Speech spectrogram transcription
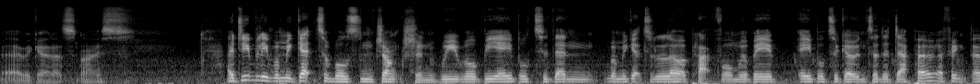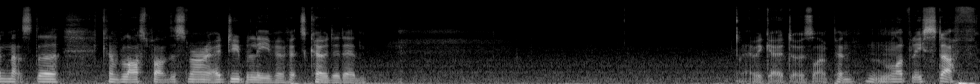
There we go. That's nice. I do believe when we get to Willesden Junction, we will be able to then, when we get to the lower platform, we'll be able to go into the depot. I think then that's the kind of last part of the scenario. I do believe if it's coded in. There we go, doors open. Lovely stuff.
